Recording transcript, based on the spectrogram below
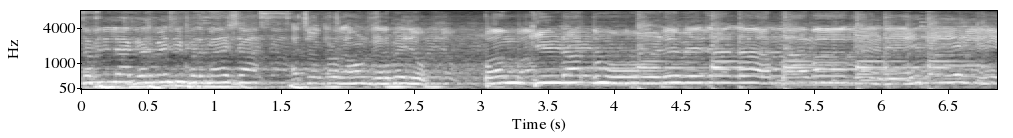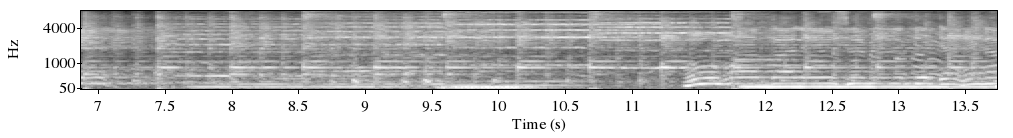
सभी गरबे की फरमाइश है अच्छा राउंड जो पंखीड़ा तूड़ में जाना हो माँ काली से कहना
